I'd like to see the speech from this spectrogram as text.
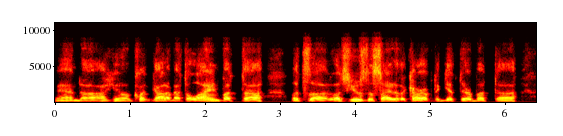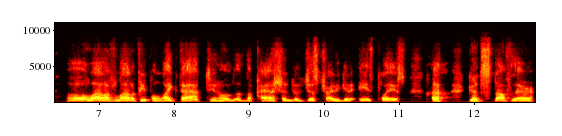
And uh, you know, Clint got him at the line, but uh, let's uh, let's use the side of the car up to get there. But uh, oh, a lot of a lot of people like that. You know, the, the passion to just try to get eighth place. Good stuff there.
